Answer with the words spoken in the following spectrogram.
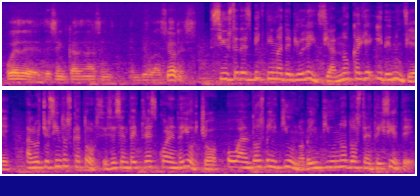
puede desencadenarse en, en violaciones. Si usted es víctima de violencia, no calle y denuncie al 814-6348 o al 221-21-237.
